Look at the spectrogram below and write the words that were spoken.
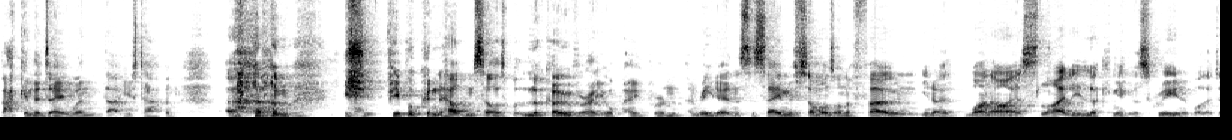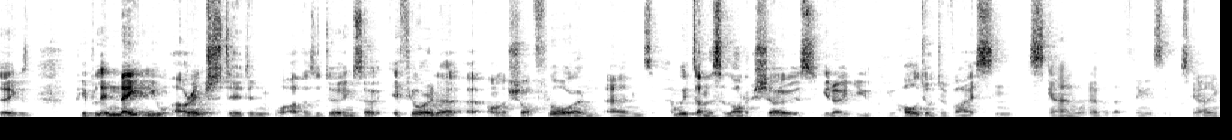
back in the day when that used to happen, um, people couldn't help themselves but look over at your paper and, and, read it. And it's the same if someone's on a phone, you know, one eye is slightly looking at your screen at what they're doing because people innately are interested in what others are doing. So if you're in a, a, on a shop floor and, and and we've done this a lot at shows, you know, you, you hold your device and scan whatever that thing is that you're scanning,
